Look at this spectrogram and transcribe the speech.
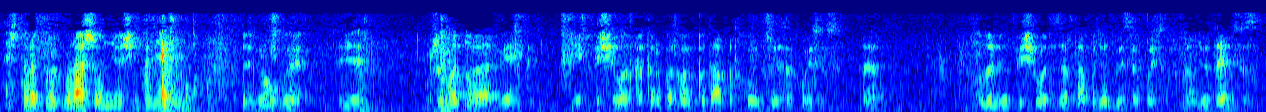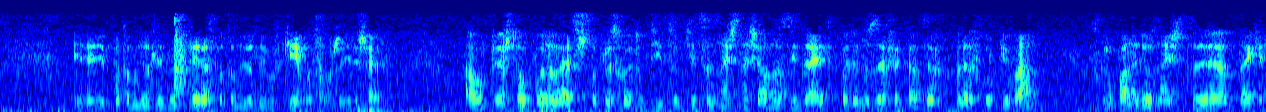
Значит, второй пруш Бараша, он не очень понятен. То есть, грубо говоря, у животного есть пищевод, который подходит куда? Подходит Бесакойсис. Да? Вот идет пищевод изо рта, пойдет Бесакойсис. Потом идет Денсис, или потом идет либо в Перес, потом идет либо в Кейву, там уже и решают. А у, что порывается, что происходит у птицы? Птица, значит, сначала нас съедает, пойдет в Зефик, а Зефик попадает в Куркиван, Скрупан идет, значит, в Дакин.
